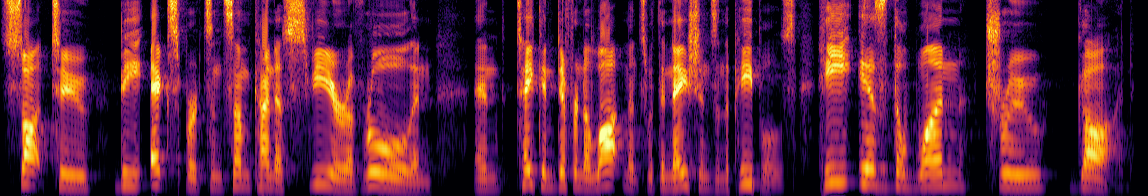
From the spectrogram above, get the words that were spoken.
sought to be experts in some kind of sphere of rule and, and taken different allotments with the nations and the peoples. He is the one true God.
